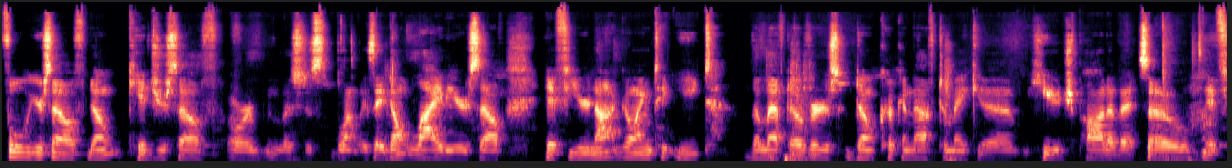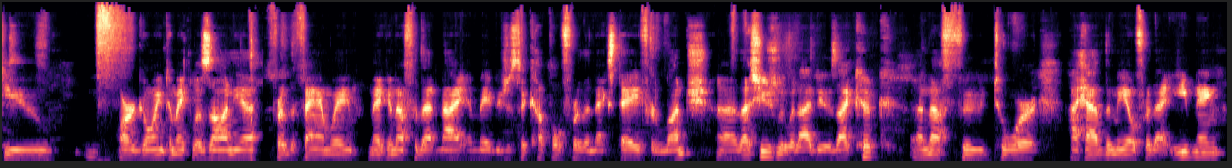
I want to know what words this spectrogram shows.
fool yourself, don't kid yourself, or let's just bluntly say, don't lie to yourself. If you're not going to eat the leftovers, don't cook enough to make a huge pot of it. So if you are going to make lasagna for the family, make enough for that night, and maybe just a couple for the next day for lunch. Uh, that's usually what I do. Is I cook enough food to where I have the meal for that evening,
